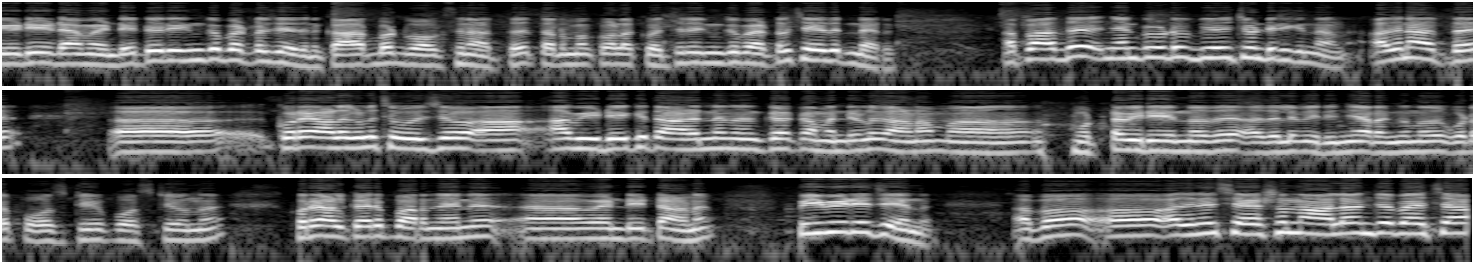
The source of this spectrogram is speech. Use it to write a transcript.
വീഡിയോ ഇടാൻ വേണ്ടിയിട്ട് ഒരു ഇൻക്യുബേറ്റർ ചെയ്തിട്ടുണ്ട് കാർഡ്ബോർഡ് ബോക്സിനകത്ത് തെർമോക്കോളൊക്കെ വെച്ചിട്ട് ഇൻക്യുബേറ്റർ ചെയ്തിട്ടുണ്ടായിരുന്നു. അപ്പൊ അത് ഞാൻ ഇവിടെ ഉപയോഗിച്ചുകൊണ്ടിരിക്കുന്നതാണ്. അതിനകത്ത് കുറെ ആളുകൾ ചോദിച്ചു ആ വീഡിയോയ്ക്ക് താഴെ തന്നെ നിങ്ങൾക്ക് കമന്റുകൾ കാണാം. മുട്ട വിരിയുന്നത് അതിൽ വിരിഞ്ഞിറങ്ങുന്നത് കൂടെ പോസിറ്റീവ് പോസിറ്റീവ് എന്ന് കുറെ ആൾക്കാർ പറഞ്ഞതിന് വേണ്ടിയിട്ടാണ് ഇപ്പൊ ഈ വീഡിയോ ചെയ്യുന്നത്. അപ്പോൾ അതിനുശേഷം നാലോ അഞ്ചോ ബാച്ച് ആ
